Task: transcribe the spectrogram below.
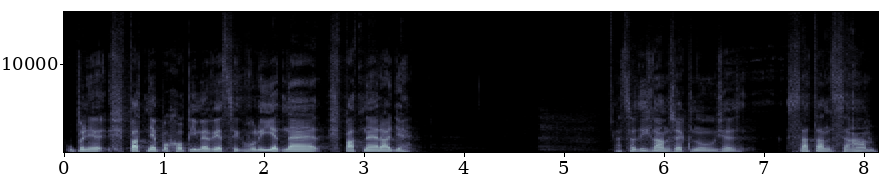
úplně špatně pochopíme věci kvůli jedné špatné radě. A co když vám řeknu, že Satan sám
